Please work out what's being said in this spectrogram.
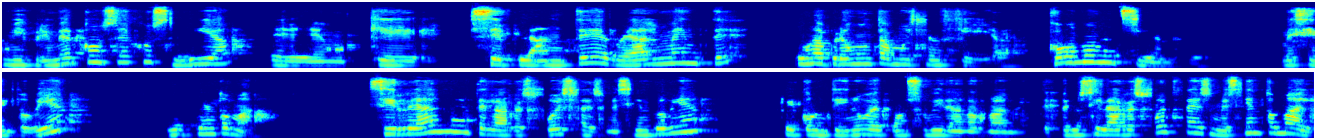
mi primer consejo sería eh, que se plantee realmente una pregunta muy sencilla. ¿Cómo me siento? ¿Me siento bien? ¿Me siento mal? Si realmente la respuesta es me siento bien, que continúe con su vida normalmente. Pero si la respuesta es me siento mal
